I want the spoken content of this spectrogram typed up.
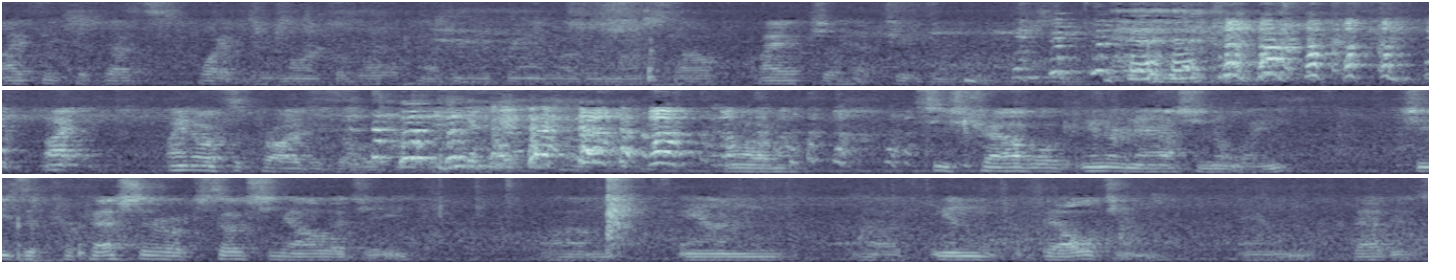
I think that that's quite remarkable, having a grandmother myself. I actually have two grandmothers. I, I know it surprises everybody. Um, she's traveled internationally. She's a professor of sociology um, and uh, in Belgium, and that is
